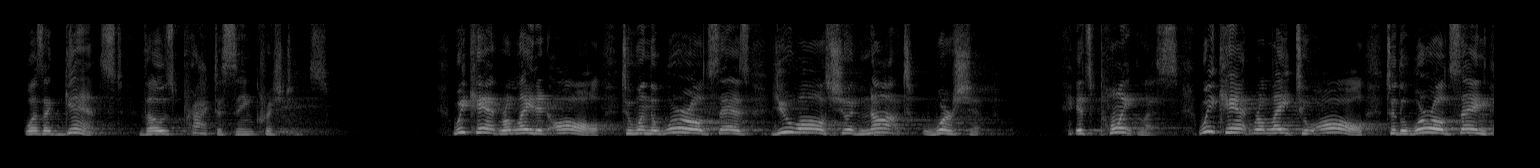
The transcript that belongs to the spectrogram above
was against those practicing Christians. We can't relate at all to when the world says you all should not worship. It's pointless. We can't relate to all to the world saying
